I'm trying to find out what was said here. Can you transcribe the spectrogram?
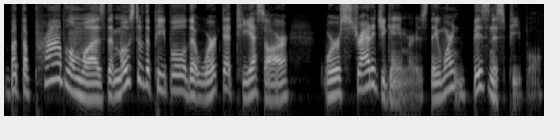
But the problem was that most of the people that worked at TSR were strategy gamers. They weren't business people.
